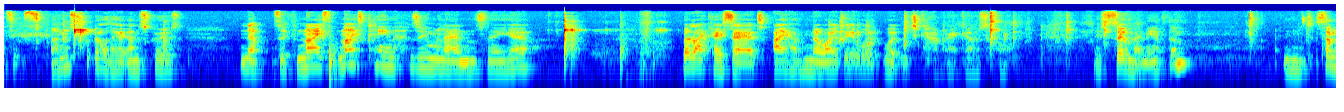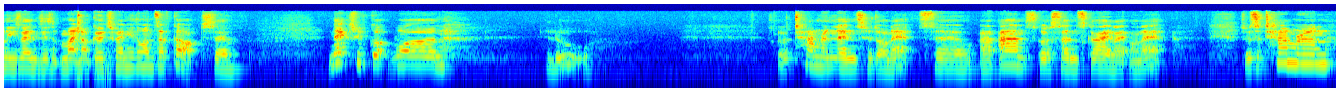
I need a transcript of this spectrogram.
Is it oh there it unscrews. No, it's a nice, nice clean zoom lens, there you go. But like I said, I have no idea what, which camera it goes for. There's so many of them. And some of these lenses might not go to any of the ones I've got. So next we've got one, hello. It's got a Tamron lens hood on it, so uh, and it's got a sun skylight on it. So it's a Tamron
